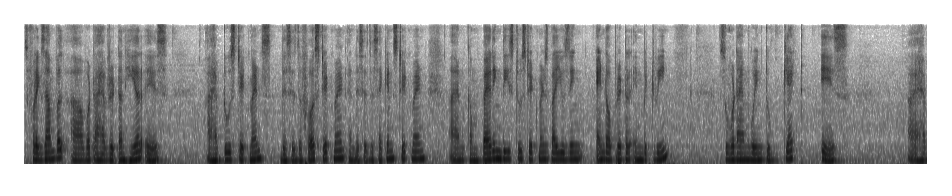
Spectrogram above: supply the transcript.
So for example uh, what I have written here is I have two statements. This is the first statement and this is the second statement. I am comparing these two statements by using AND operator in between. So what I am going to get is I have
